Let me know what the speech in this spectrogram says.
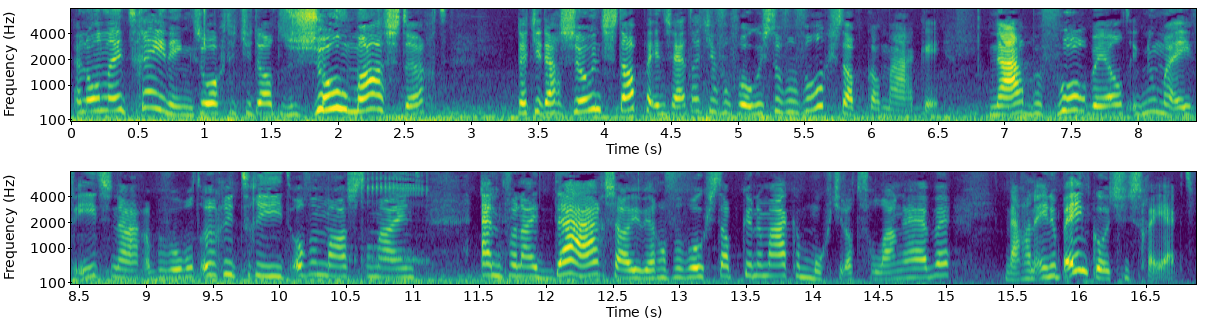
een online training. Zorg dat je dat zo mastert. Dat je daar zo'n stappen in zet dat je vervolgens de vervolgstap kan maken. Naar bijvoorbeeld, ik noem maar even iets, naar bijvoorbeeld een retreat of een mastermind. En vanuit daar zou je weer een vervolgstap kunnen maken, mocht je dat verlangen hebben, naar een één op één coachingstraject.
